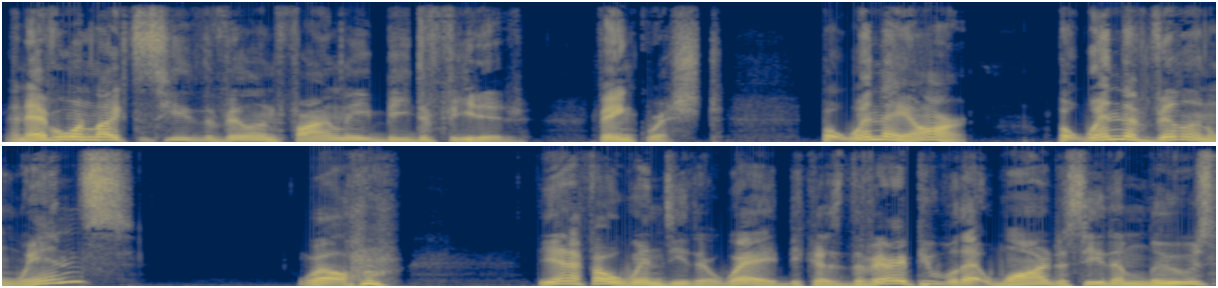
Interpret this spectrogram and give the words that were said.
And everyone likes to see the villain finally be defeated vanquished. But when they aren't but when the villain wins well the NFL wins either way because the very people that wanted to see them lose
